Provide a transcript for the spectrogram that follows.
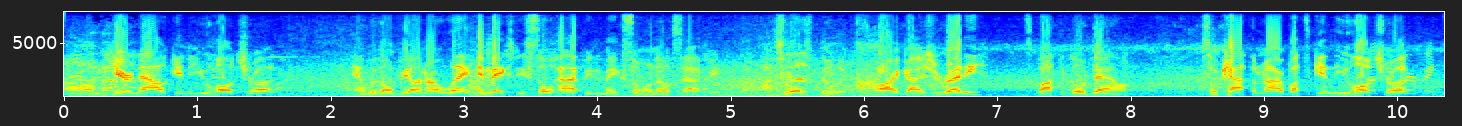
Um, here now, getting a U-Haul truck, and we're gonna be on our way. It makes me so happy to make someone else happy. So let's do it. All right, guys. You ready? It's about to go down. So Catherine and I are about to get in the U-Haul truck. Perfect.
